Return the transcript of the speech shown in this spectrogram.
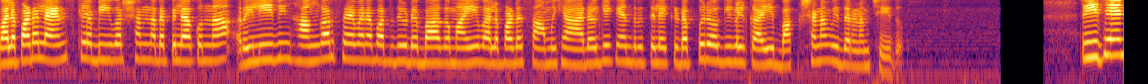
വലപ്പാട് ലയൺസ് ക്ലബ്ബ് ഈ വർഷം നടപ്പിലാക്കുന്ന റിലീവിംഗ് ഹങ്കർ സേവന പദ്ധതിയുടെ ഭാഗമായി വലപ്പാട് സാമൂഹ്യ ആരോഗ്യ കേന്ദ്രത്തിലെ കിടപ്പ് രോഗികൾക്കായി ഭക്ഷണം വിതരണം ചെയ്തു. റീജിയൻ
